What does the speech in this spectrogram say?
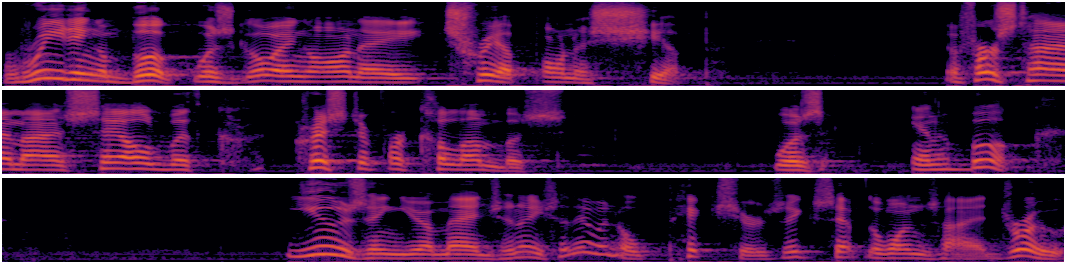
Reading a book was going on a trip on a ship. The first time I sailed with Christopher Columbus was in a book using your imagination. There were no pictures except the ones I drew.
